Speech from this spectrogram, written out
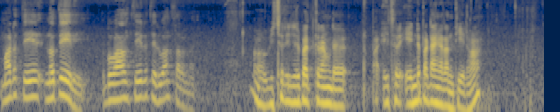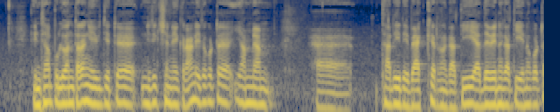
මට නොතේරෙයි. ඔබ වහන්සේට තෙරුවන් සරණයි. ඔව් විස්තර ඉදිරිපත් කරන්න ඉතර එන්න පටන් ගන්න තියෙනවා. ඒ නිසා පුළුවන් තරම් ඒ විදිහට නිරීක්ෂණය කරන්න. එතකොට යම් යම් ශරීරේ වැක් කරන ගතිය, ඇද වෙන ගතිය එනකොට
